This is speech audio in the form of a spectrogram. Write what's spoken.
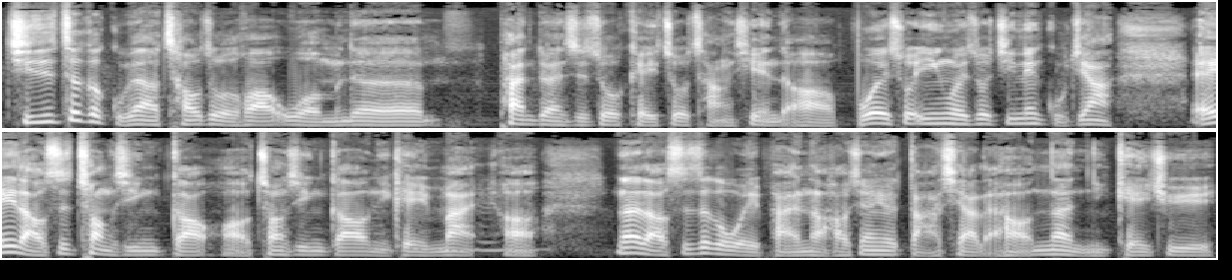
其实这个股票操作的话，我们的判断是说可以做长线的哈，不会说因为说今天股价哎老是创新高哈，创新高你可以卖啊。那老师这个尾盘呢好像又打下来哈，那你可以去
